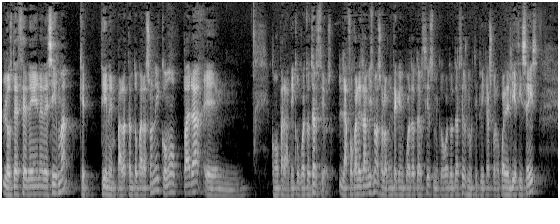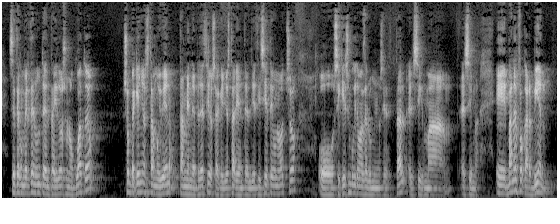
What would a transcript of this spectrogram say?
los DCDN de Sigma, que tienen para, tanto para Sony como para, em, como para micro 4 tercios. La focal es la misma, solamente que en 4 tercios, micro 4 tercios multiplicas, con lo cual el 16 se te convierte en un 3214. Son pequeños, están muy bien, también de precio, o sea que yo estaría entre el 1718 o si quieres un poquito más de luminosidad y tal, el Sigma. El Sigma. Eh, van a enfocar bien,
